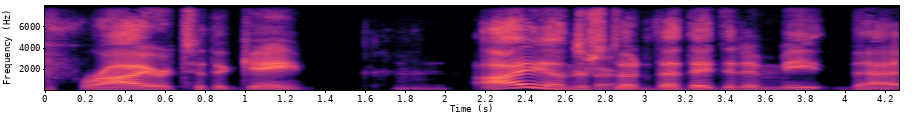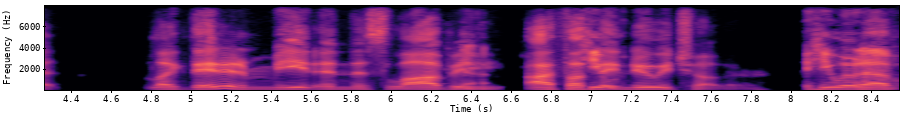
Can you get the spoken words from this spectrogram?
prior to the game. Mhm. I That's fair. understood that they didn't meet that like they didn't meet in this lobby. Yeah. I thought He- they knew each other. He would have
